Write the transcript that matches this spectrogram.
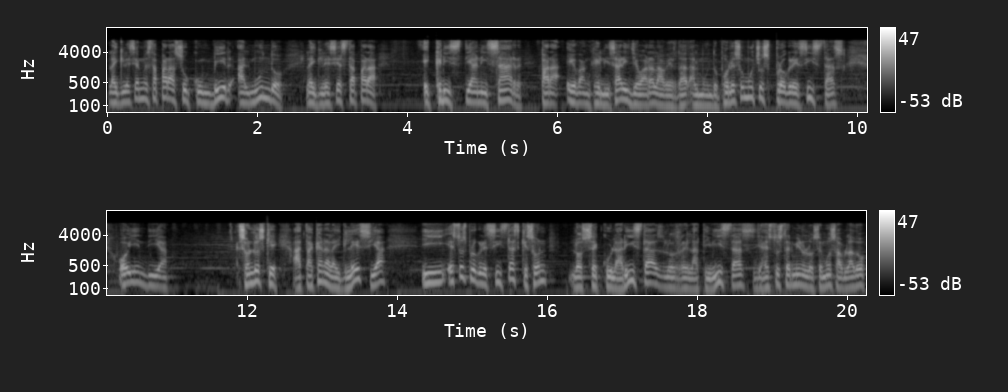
la iglesia no está para sucumbir al mundo, la iglesia está para eh, cristianizar, para evangelizar y llevar a la verdad al mundo. Por eso muchos progresistas hoy en día son los que atacan a la iglesia y estos progresistas que son los secularistas, los relativistas, ya estos términos los hemos hablado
